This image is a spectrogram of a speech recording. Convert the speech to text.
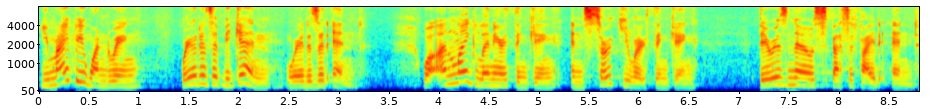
You might be wondering, where does it begin? Where does it end? Well, unlike linear thinking and circular thinking, there is no specified end.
